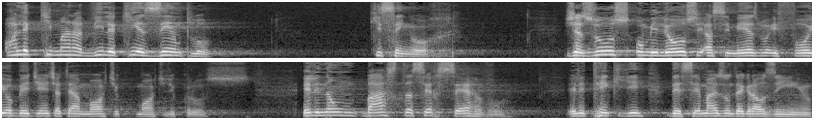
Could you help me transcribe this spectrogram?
Olha que maravilha, que exemplo, que Senhor. Jesus humilhou-se a si mesmo e foi obediente até a morte, morte de cruz. Ele não basta ser servo, ele tem que descer mais um degrauzinho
